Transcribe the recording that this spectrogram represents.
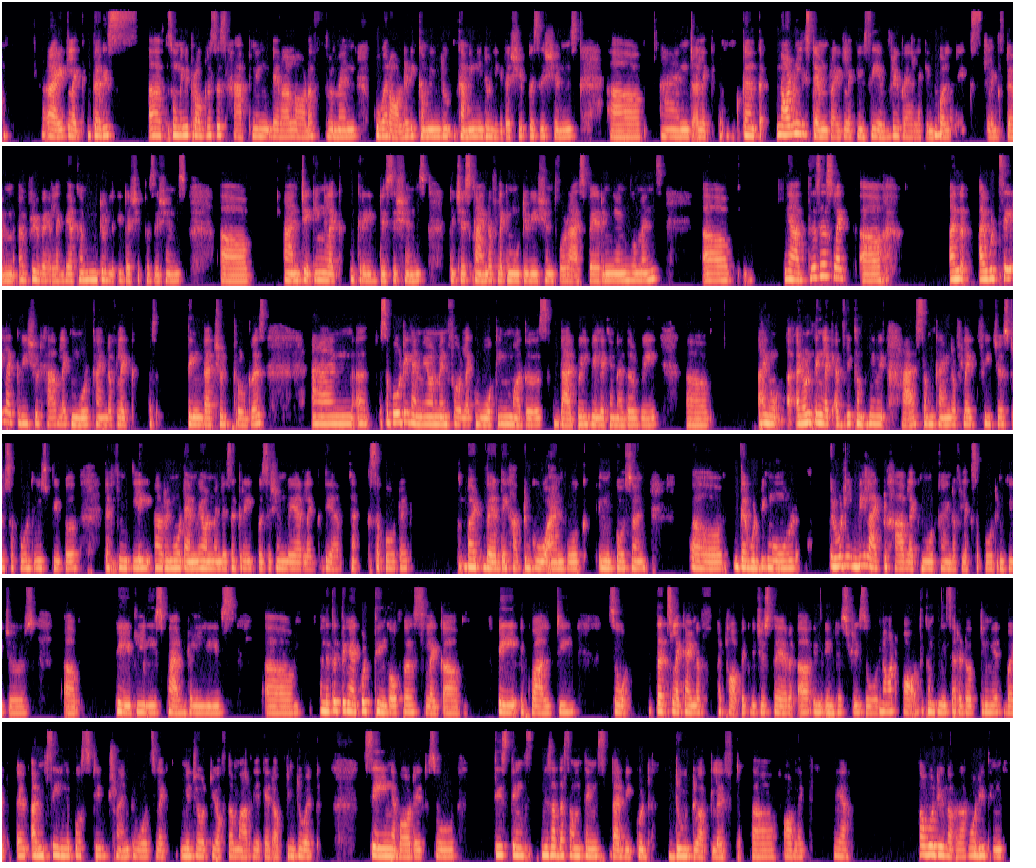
right? Like there is uh, so many progresses happening. There are a lot of women who are already coming to coming into leadership positions. Uh, and uh, like not only STEM, right? Like you see everywhere, like in mm-hmm. politics, like STEM everywhere, like they are coming to leadership positions. Uh, and taking like great decisions, which is kind of like a motivation for aspiring young women. Uh, yeah, this is like, uh, and I would say like we should have like more kind of like thing that should progress and a supportive environment for like working mothers that will be like another way. Uh, i know i don't think like every company has some kind of like features to support those people. Definitely a remote environment is a great position where like they are supported but where they have to go and work in person. Uh, there would be more it would be like to have like more kind of like supporting features uh, paid leaves parental leaves um, another thing I could think of is like uh, pay equality. So that's like kind of a topic which is there uh, in the industry. So not all the companies are adopting it, but I'm seeing a positive trend towards like majority of them are like adopting to it, saying about it. So these things, these are the some things that we could do to uplift uh, or like yeah. How about you, Laura? What do you think?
